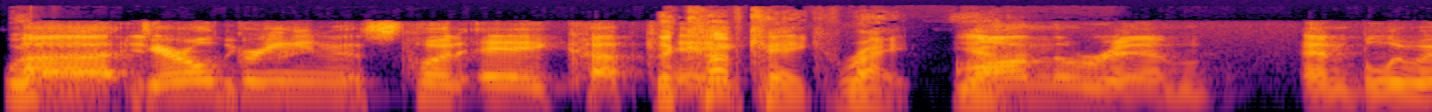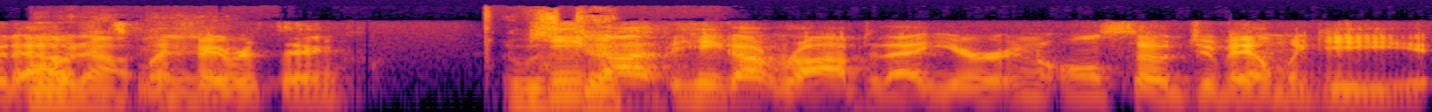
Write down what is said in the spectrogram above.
Well, Uh, Gerald Green greatest. put a cupcake, the cupcake, right? Yeah, on the rim and blew it Blew out. it out, It's my yeah, yeah. favorite thing. it was he good. got he got robbed that year, and also JaVale McGee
